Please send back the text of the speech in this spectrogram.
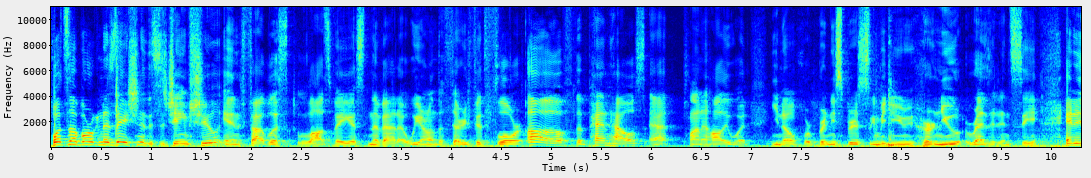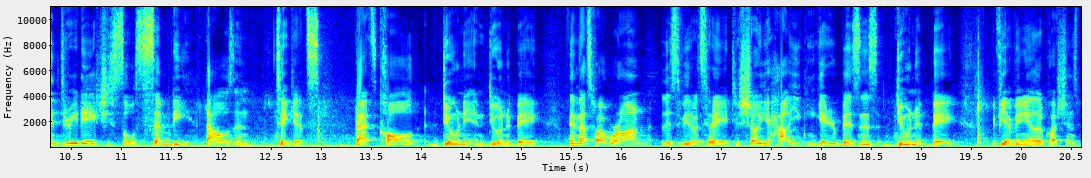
What's up organization? This is James Hsu in fabulous Las Vegas, Nevada. We are on the 35th floor of the penthouse at Planet Hollywood. You know, where Britney Spears is to be doing her new residency. And in three days, she sold 70,000 tickets. That's called doing it and doing it big. And that's why we're on this video today, to show you how you can get your business doing it big. If you have any other questions,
